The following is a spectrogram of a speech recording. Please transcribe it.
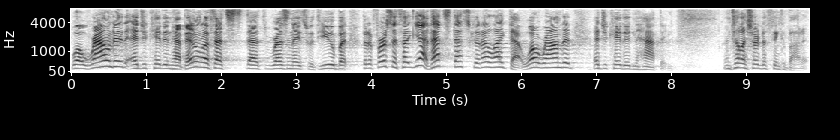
Well rounded, educated, and happy. I don't know if that's, that resonates with you, but, but at first I thought, yeah, that's, that's good. I like that. Well rounded, educated, and happy. Until I started to think about it.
